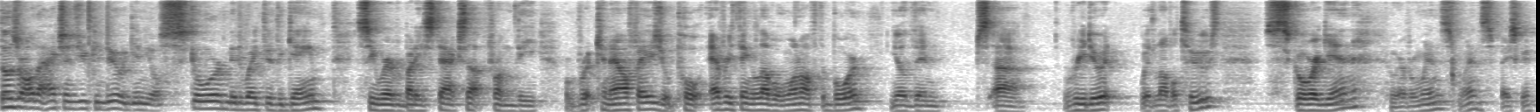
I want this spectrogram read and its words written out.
those are all the actions you can do. Again, you'll score midway through the game, see where everybody stacks up from the canal phase. You'll pull everything level one off the board. You'll then uh, redo it with level twos, score again. Whoever wins, wins, basically.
